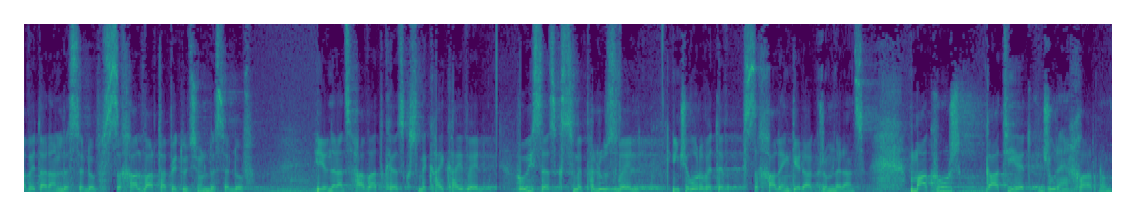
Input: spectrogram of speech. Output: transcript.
ավետարան լսելով, սխալ վարդապետություն լսելով, եւ նրանց հավատքը սկսում է քայքայվել, հույսը սկսում է փլուզվել, ինչու որովհետեւ սխալ են կերակրում նրանց։ Մաքուր կաթի հետ ջուր են խառնում։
